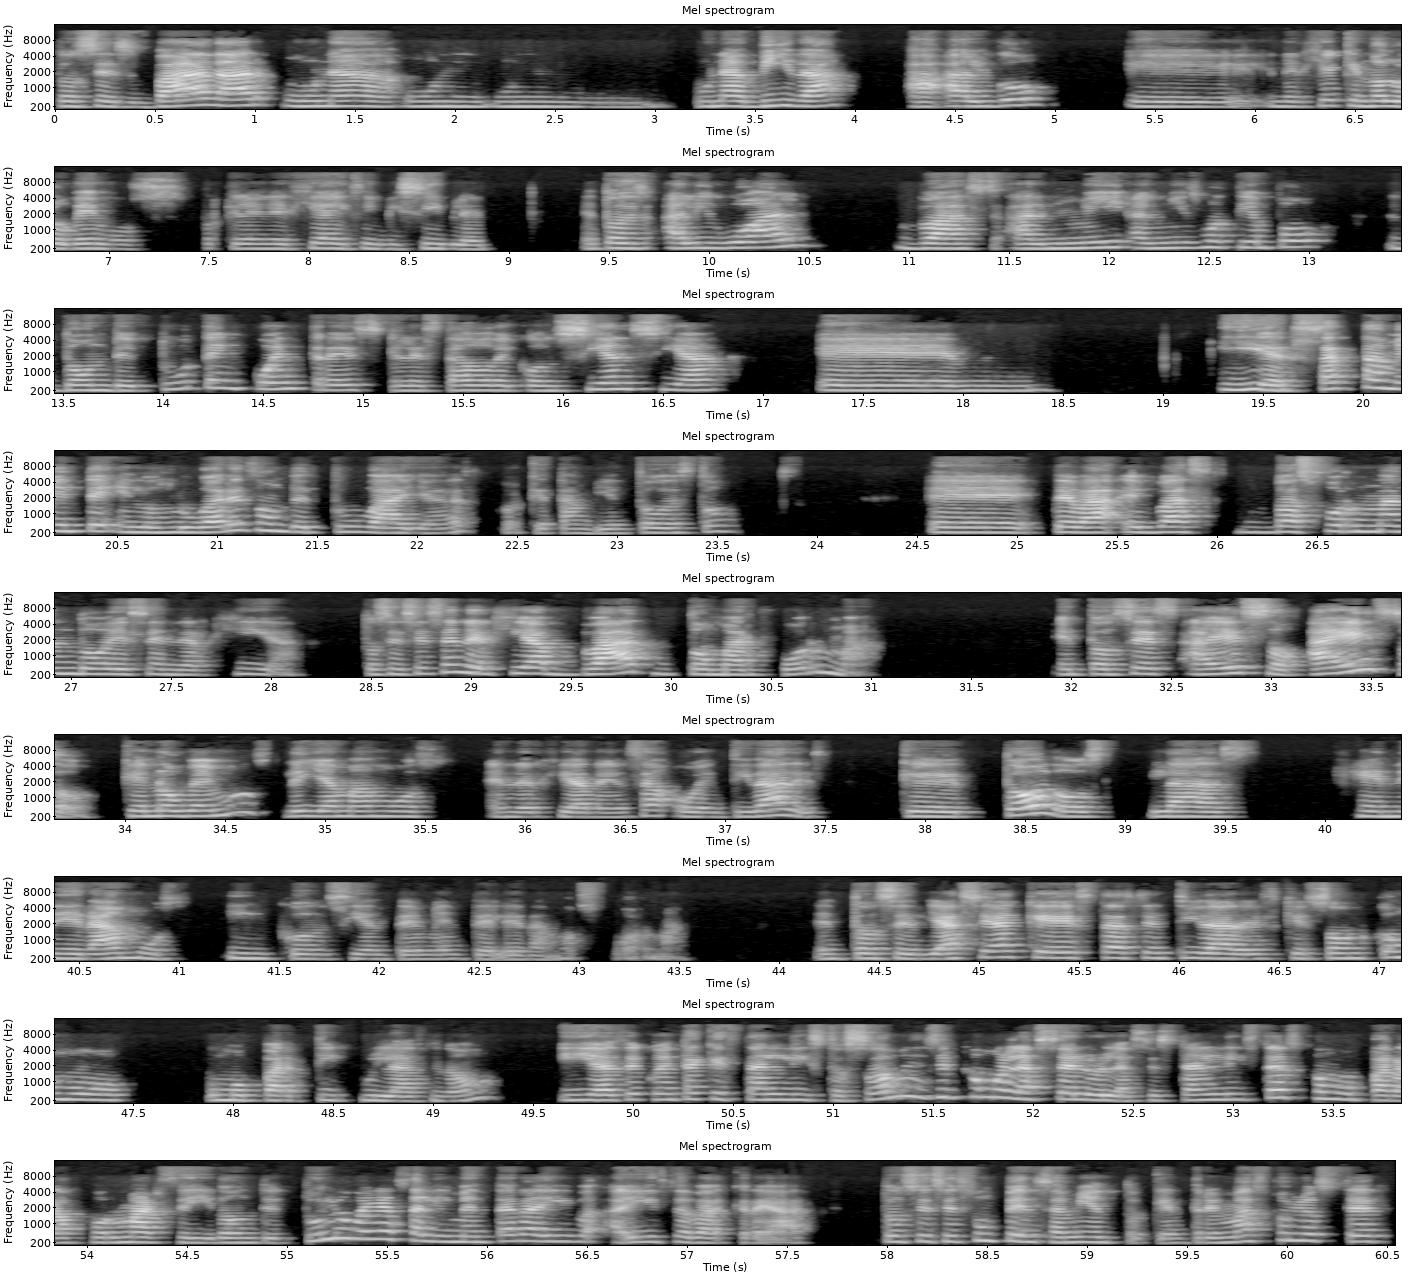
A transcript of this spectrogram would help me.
Entonces va a dar una, un, una vida a algo eh, energía que no lo vemos, porque la energía es invisible. Entonces, al igual, vas al, al mismo tiempo donde tú te encuentres, el estado de conciencia, em, y exactamente en los lugares donde tú vayas, porque también todo esto eh, te va, eh, vas, vas formando esa energía. Entonces, esa energía va a tomar forma. Entonces, a eso, a eso que no vemos, le llamamos energía densa o entidades, que todos las generamos inconscientemente, le damos forma. Entonces, ya sea que estas entidades que son como, como partículas, ¿no? Y haz de cuenta que están listos, vamos a decir como las células, están listas como para formarse y donde tú lo vayas a alimentar, ahí, ahí se va a crear. Entonces, es un pensamiento que entre más tú lo estés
